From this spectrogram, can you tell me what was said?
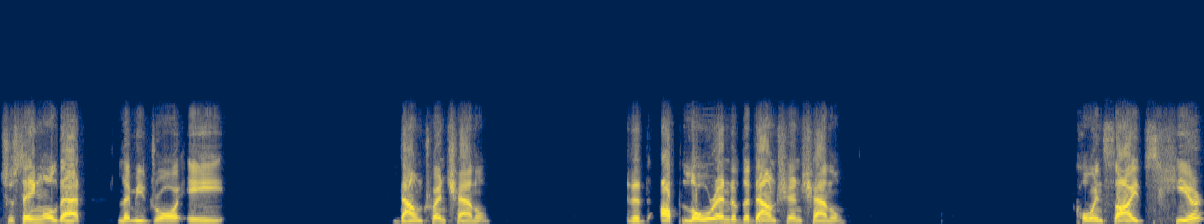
So saying all that, let me draw a downtrend channel. The up lower end of the downtrend channel coincides here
